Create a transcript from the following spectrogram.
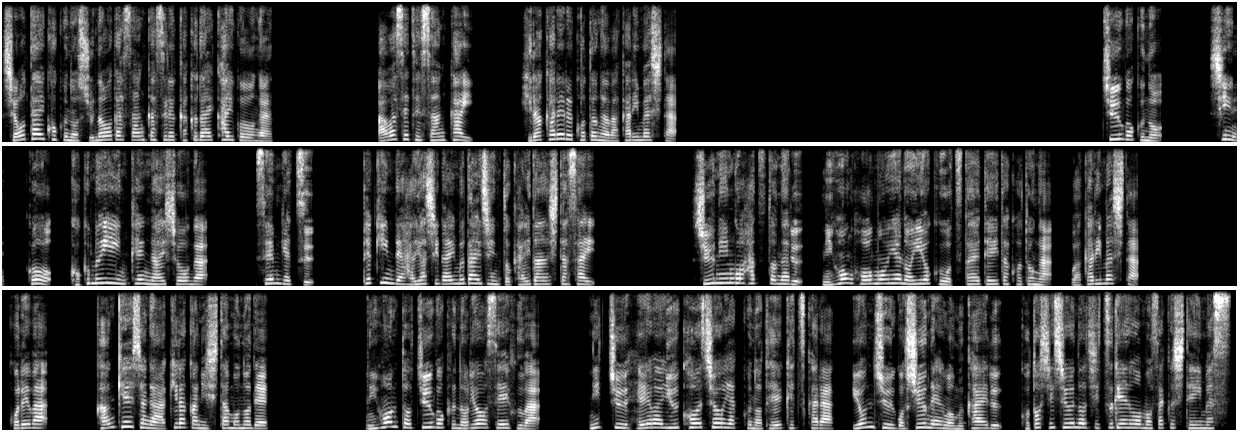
招待国の首脳が参加する拡大会合が、合わせて3回、開かれることが分かりました。中国の新郷国務委員兼外相が、先月、北京で林外務大臣と会談した際、就任後初となる日本訪問への意欲を伝えていたことが分かりました。これは、関係者が明らかにしたもので、日本と中国の両政府は、日中平和友好条約の締結から45周年を迎える今年中の実現を模索しています。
